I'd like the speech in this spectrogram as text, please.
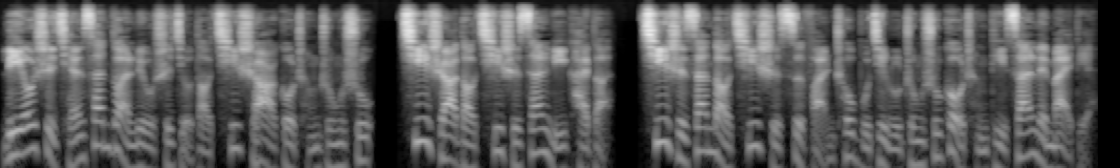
理由是前三段六十九到七十二构成中枢，七十二到七十三离开段，七十三到七十四反抽不进入中枢构成第三类卖点。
